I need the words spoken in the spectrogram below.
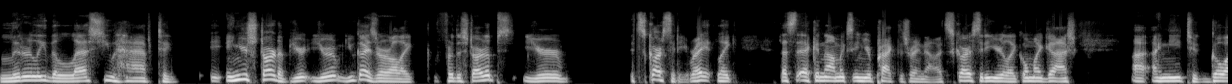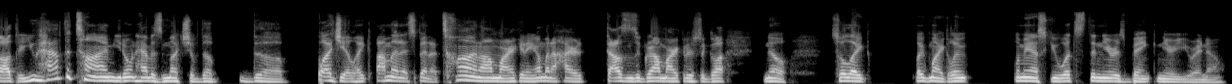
literally the less you have to in your startup you're you're you guys are all like for the startups you're it's scarcity right like that's the economics in your practice right now. It's scarcity you're like oh my gosh I, I need to go out there. You have the time you don't have as much of the the budget like i'm going to spend a ton on marketing. I'm going to hire thousands of ground marketers to go out. No. So like like mike let, let me ask you what's the nearest bank near you right now?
